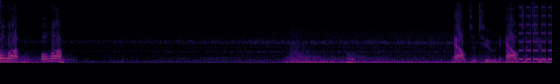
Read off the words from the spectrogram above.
Pull up, pull up. Altitude, altitude.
